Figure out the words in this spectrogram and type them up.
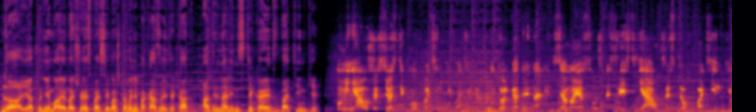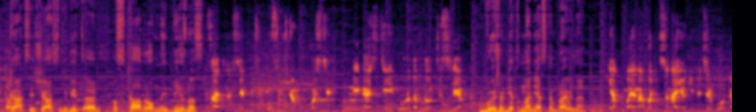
Да, я понимаю. Большое спасибо, что вы не показываете, как адреналин стекает в ботинки. У меня уже все стекло в ботинки, Владимир. Не только адреналин. Вся моя сущность, весь я уже стек в ботинки. Как сейчас выглядит э, скалодромный бизнес? Обязательно всех петербуржцев ждем в гости. И гостей города в том числе. Вы же где-то на Невском, правильно? Нет, мы находимся на юге Петербурга.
